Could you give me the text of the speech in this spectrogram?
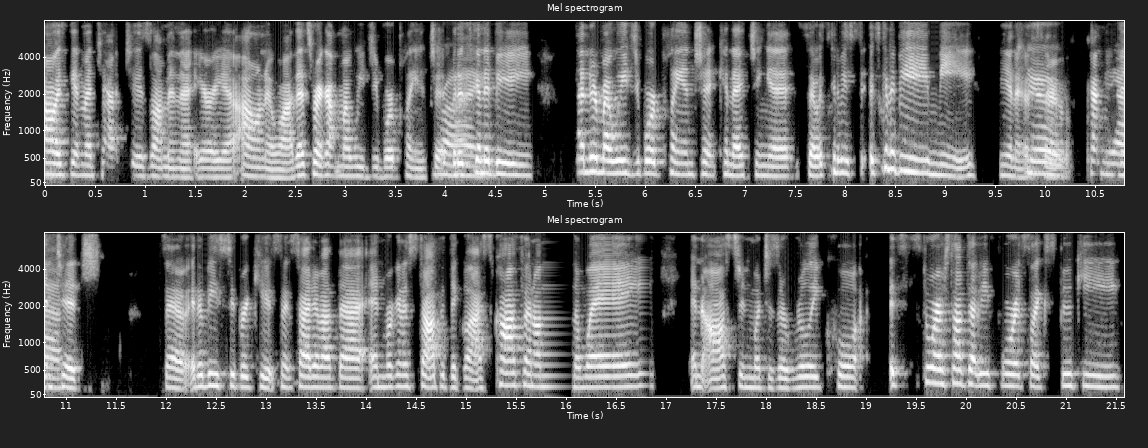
always get my tattoos. I'm in that area. I don't know why. That's where I got my Ouija board planchette. Right. But it's going to be under my Ouija board planchette, connecting it. So it's going to be it's going to be me. You know, so kind of yeah. vintage. So it'll be super cute. So I'm excited about that. And we're going to stop at the Glass Coffin on the way in Austin, which is a really cool. It's the store I stopped at before. It's like spooky.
